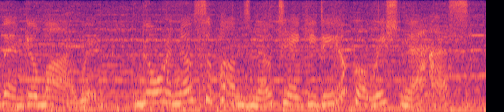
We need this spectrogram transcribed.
then go my way. Going no suppons no take you deal Polish nas.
